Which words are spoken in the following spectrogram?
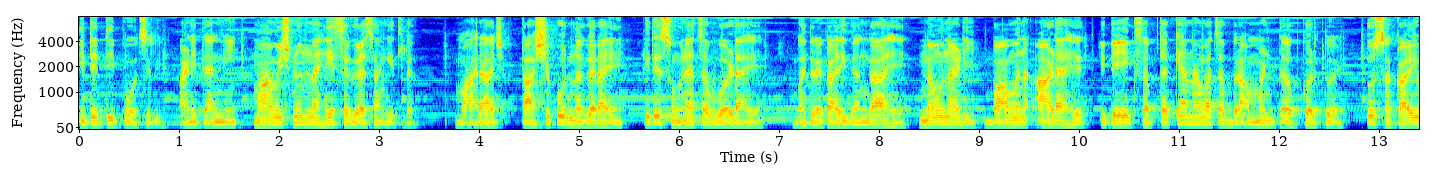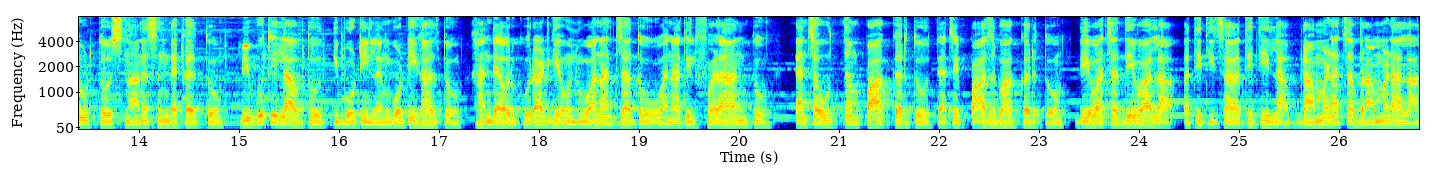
तिथे ती पोचली आणि त्यांनी महाविष्णूंना हे सगळं सांगितलं. महाराज काशीपूर नगर आहे तिथे सोन्याचा वड आहे भद्रकाळी गंगा आहे नवनाडी बावन आड आहेत तिथे एक सप्तक्या नावाचा ब्राह्मण तप करतोय. तो सकाळी उठतो स्नानसंध्या करतो विभूती लावतो ती बोटी लंगोटी घालतो खांद्यावर कुराट घेऊन वनात जातो वनातील फळं आणतो त्यांचा उत्तम पाक करतो त्याचे पाच भाग करतो. देवाचा देवाला अतिथीचा अतिथीला ब्राह्मणाचा ब्राह्मणाला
